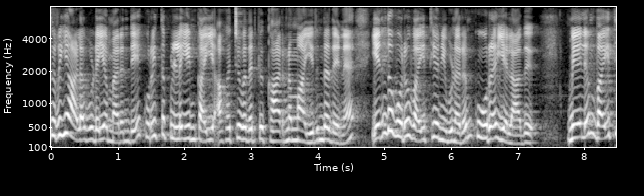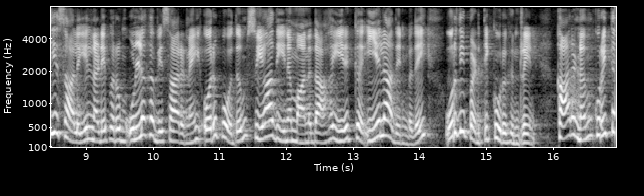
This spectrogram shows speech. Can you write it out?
சிறிய அளவுடைய மருந்தே குறித்த பிள்ளையின் கை அகற்றுவதற்கு காரணமாக இருந்ததென எந்த ஒரு வைத்திய நிபுணரும் கூற இயலாது. மேலும் வைத்தியசாலையில் நடைபெறும் உள்ளக விசாரணை ஒருபோதும் சுயாதீனமானதாக இருக்க இயலாதென்பதை உறுதிப்படுத்தி கூறுகின்றேன். காரணம் குறித்த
